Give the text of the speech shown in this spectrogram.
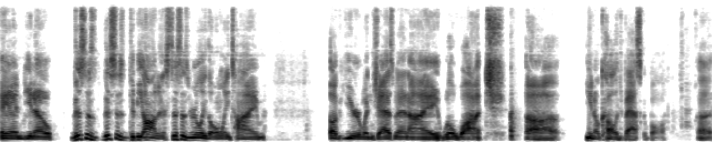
and you know this is this is to be honest, this is really the only time of year when Jasmine and I will watch, uh, you know, college basketball. Uh,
